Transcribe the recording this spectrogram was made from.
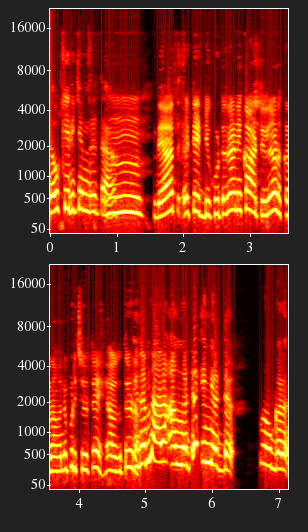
നോക്കിയിരിക്കണ്ടാ ആ ടെഡിക്കുട്ടനാണ് ഈ കാട്ടിൽ നടക്കണം അവനെ പിടിച്ചിട്ടേ അകത്തിടാം ഇതെന്താണ്? അങ്ങോട്ട് ഇങ്ങോട്ട് നോക്കണ്.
